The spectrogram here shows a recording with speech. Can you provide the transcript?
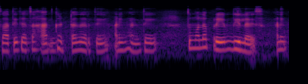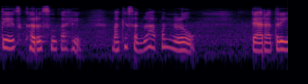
स्वाती त्याचा हात घट्ट धरते आणि म्हणते, तू मला प्रेम दिलंयस आणि तेच खरं सुख आहे. बाकी सगळं आपण मिळवू. त्या रात्री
